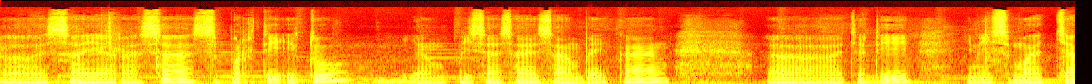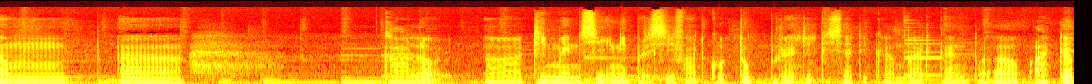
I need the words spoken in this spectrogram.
uh, saya rasa seperti itu yang bisa saya sampaikan. Uh, jadi ini semacam uh, kalau uh, dimensi ini bersifat kutub berarti bisa digambarkan uh, ada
